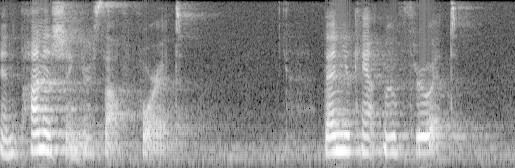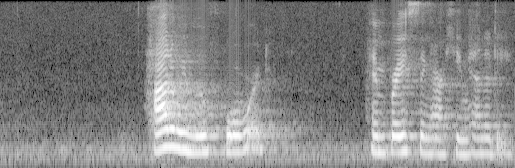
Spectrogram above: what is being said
in punishing yourself for it. Then you can't move through it. How do we move forward? Embracing our humanity.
